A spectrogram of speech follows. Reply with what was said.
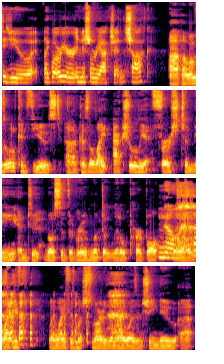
Did you, like, what were your initial reactions? Shock? Uh, I was a little confused because the light actually, at first, to me and to most of the room, looked a little purple. No. My wife, my wife was much smarter than I was, and she knew uh,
